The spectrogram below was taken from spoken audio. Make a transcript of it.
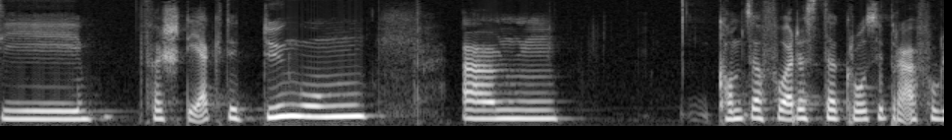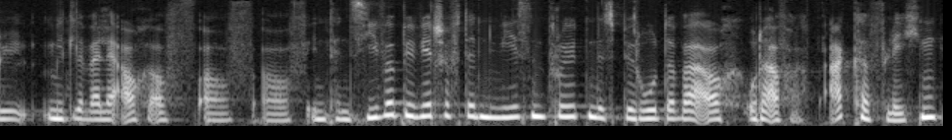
die verstärkte Düngung ähm, kommt es auch vor, dass der große Brachvogel mittlerweile auch auf, auf, auf intensiver bewirtschafteten Wiesen brüten. Das beruht aber auch, oder auf Ackerflächen.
